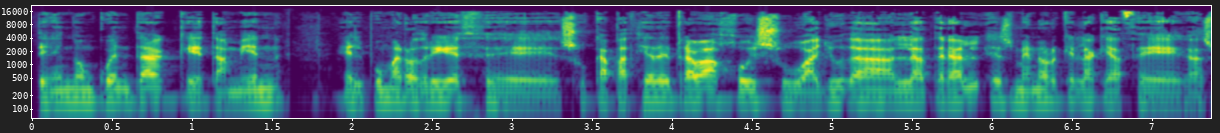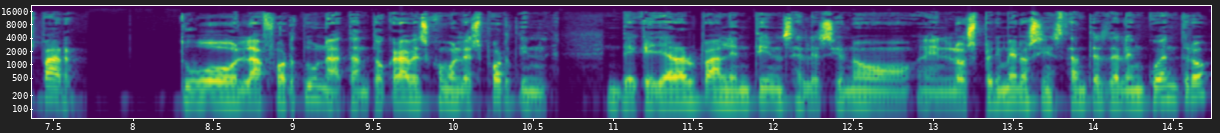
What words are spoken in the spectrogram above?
teniendo en cuenta que también el Puma Rodríguez eh, su capacidad de trabajo y su ayuda lateral es menor que la que hace Gaspar. Tuvo la fortuna, tanto Kraves como el Sporting, de que Gerard Valentín se lesionó en los primeros instantes del encuentro,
